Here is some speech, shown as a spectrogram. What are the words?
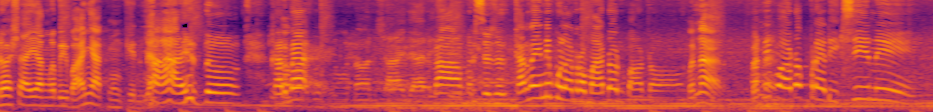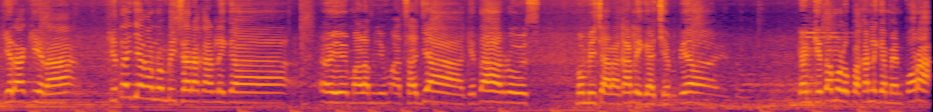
dosa yang lebih banyak mungkin ya. Nah, itu. Karena Nah, bersujud. Karena ini bulan Ramadan, Pak. Benar. Tapi Pak prediksi nih, kira-kira kita jangan membicarakan Liga eh, malam Jumat saja. Kita harus membicarakan Liga Champion gitu. Dan kita melupakan Liga Menpora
